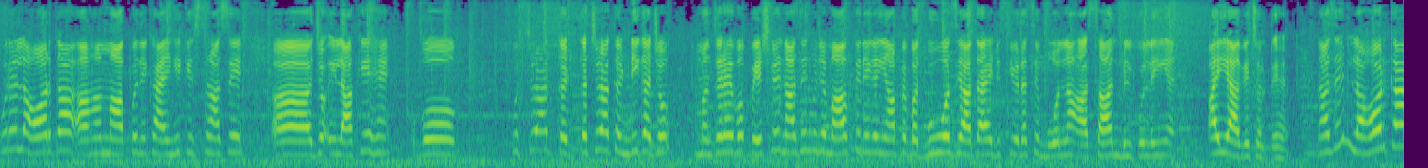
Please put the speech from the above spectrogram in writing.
पूरे लाहौर का हम आपको दिखाएँगे किस तरह से जो इलाके हैं वो कचरा कचरा कंडी का जो मंजर है, वो पेश करें। नाजिन, मुझे माफ़ करेगा यहाँ पे बदबू बहुत ज़्यादा है, जिसकी वजह से बोलना आसान बिल्कुल नहीं है। आइए आगे चलते हैं। नाजिन, लाहौर का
